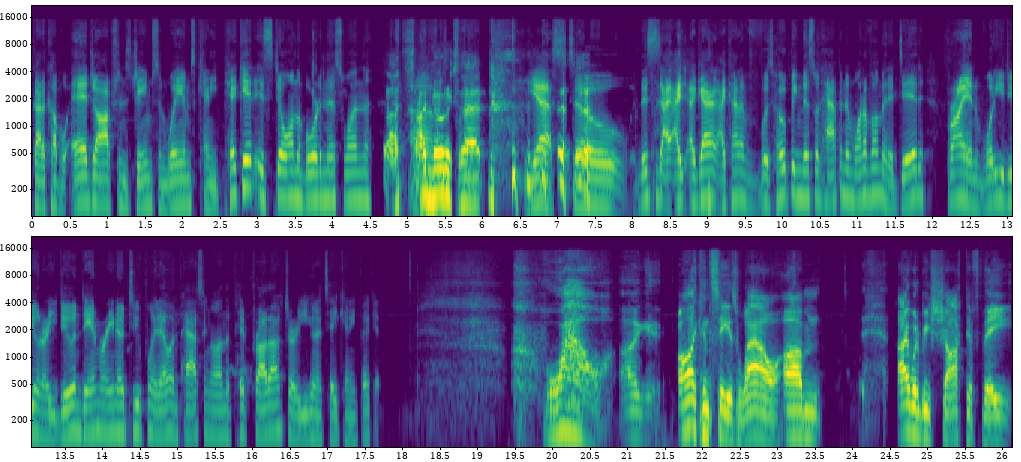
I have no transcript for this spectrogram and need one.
Got a couple edge options. Jameson Williams, Kenny Pickett is still on the board in this one. Um, I noticed that. yes. So this is I, I I got I kind of was hoping this would happen in one of them, and it did. Bryan, what are you doing? Are you doing Dan Marino 2.0 and passing on the Pitt product, or are you going to take Kenny Pickett? Wow. Uh, all I can see is wow. Um, I would be shocked if they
